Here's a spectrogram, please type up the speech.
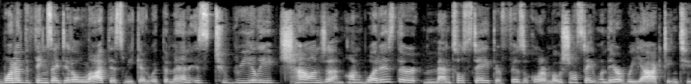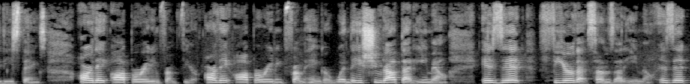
one of the things I did a lot this weekend with the men is to really challenge them on what is their mental state, their physical or emotional state when they're reacting to these things. Are they operating from fear? Are they operating from anger? When they shoot out that email, is it fear that sends that email? Is it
